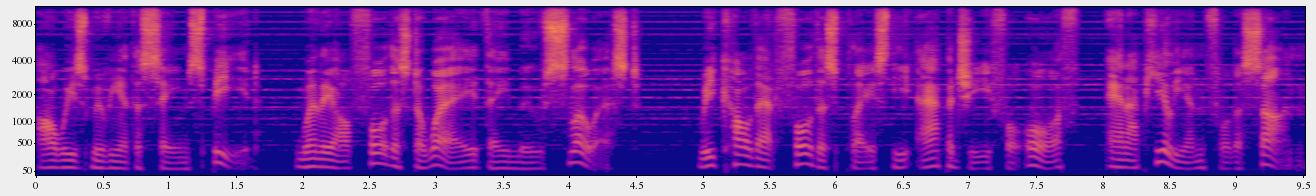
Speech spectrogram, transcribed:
always moving at the same speed. When they are furthest away, they move slowest. We call that furthest place the apogee for Earth and aphelion for the Sun.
